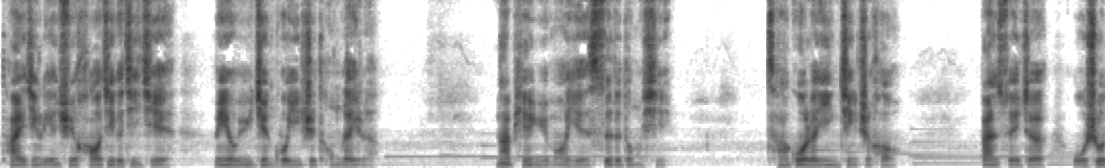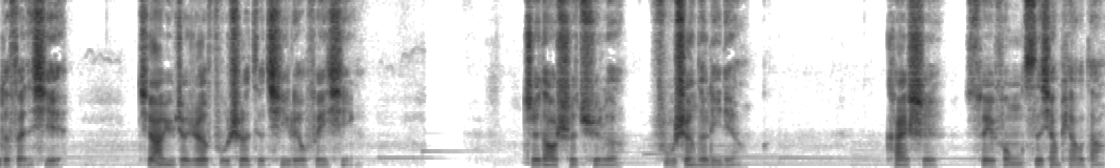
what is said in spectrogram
它已经连续好几个季节没有遇见过一只同类了。那片羽毛也似的东西，擦过了阴茎之后，伴随着无数的粉屑。驾驭着热辐射的气流飞行，直到失去了浮生的力量。开始随风四向飘荡，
